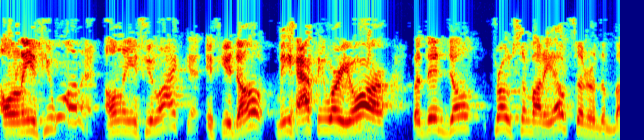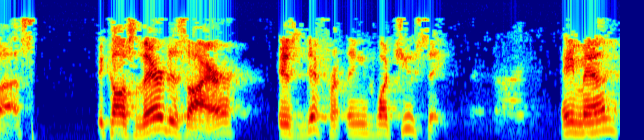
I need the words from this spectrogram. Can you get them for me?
only if you want it. Only if you like it. If you don't, be happy where you are, but then don't throw somebody else under the bus because their desire is different than what you see. Amen.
